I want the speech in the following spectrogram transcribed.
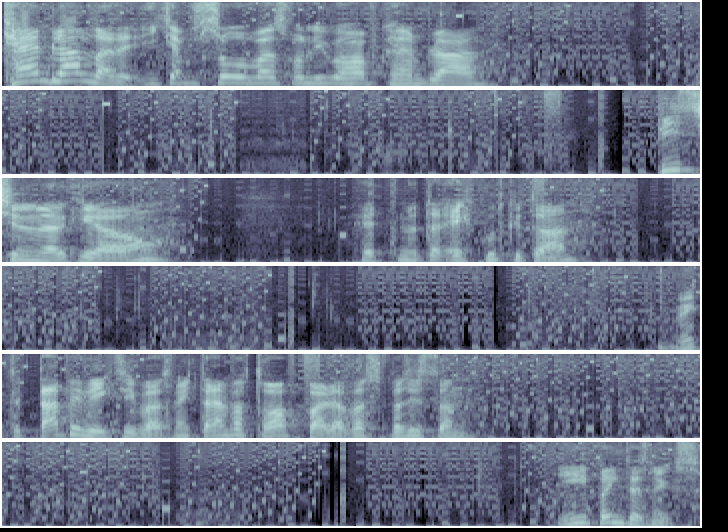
Kein Plan, Leute. Ich habe sowas von überhaupt keinen Plan. Bisschen Erklärung. Hätten wir da echt gut getan. Da, da, bewegt sich was. Wenn ich da einfach draufballer, was, was ist dann? Irgendwie bringt das nichts.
